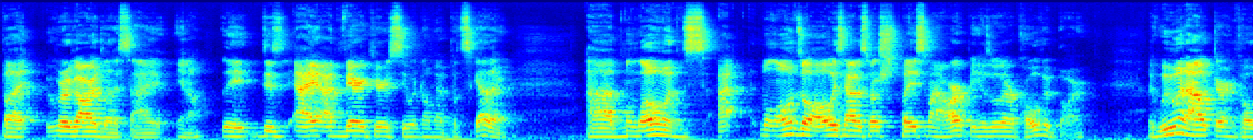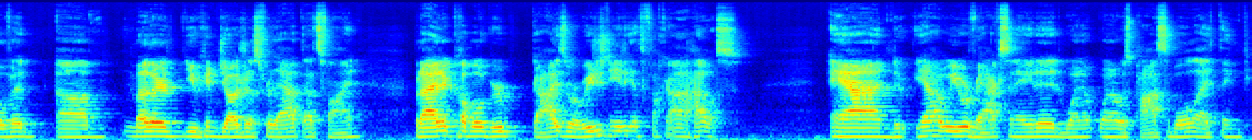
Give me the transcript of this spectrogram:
But regardless, I you know they this, I I'm very curious to see what Nomad puts together. Uh, Malone's I, Malone's will always have a special place in my heart because of their COVID bar. Like we went out during COVID. Um, whether you can judge us for that, that's fine. But I had a couple of group guys where we just need to get the fuck out of the house. And yeah, we were vaccinated when it, when it was possible. I think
